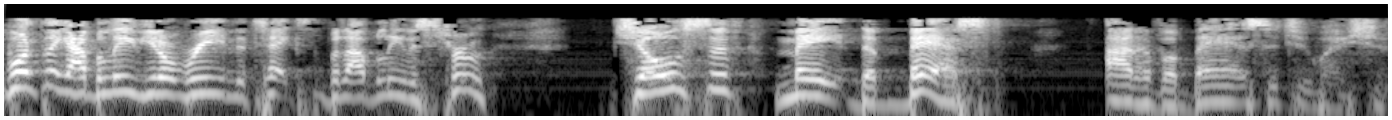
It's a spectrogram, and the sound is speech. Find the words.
one thing I believe you don't read in the text, but I believe it's true. Joseph made the best out of a bad situation.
